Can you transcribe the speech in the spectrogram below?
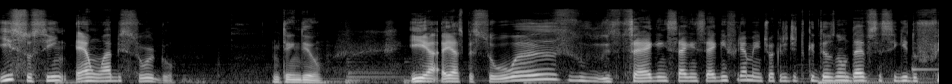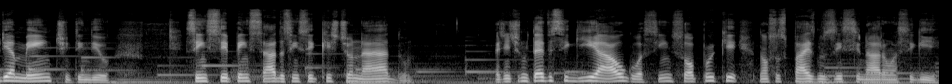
Isso sim é um absurdo. Entendeu? E, a, e, as pessoas seguem, seguem, seguem friamente. Eu acredito que Deus não deve ser seguido friamente, entendeu? Sem ser pensado, sem ser questionado. A gente não deve seguir algo assim só porque nossos pais nos ensinaram a seguir.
